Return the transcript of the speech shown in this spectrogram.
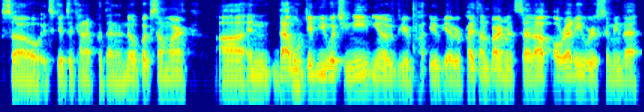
So it's good to kind of put that in a notebook somewhere. Uh, and that will give you what you need. You know, if, you have your Python environment set up already, we're assuming that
